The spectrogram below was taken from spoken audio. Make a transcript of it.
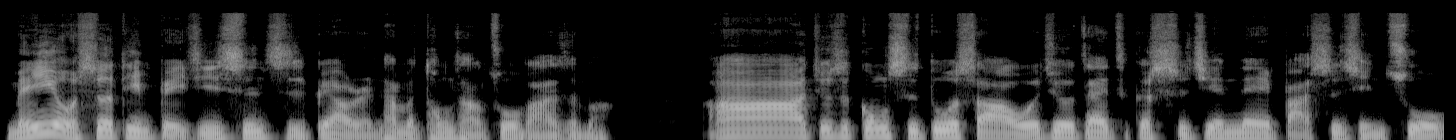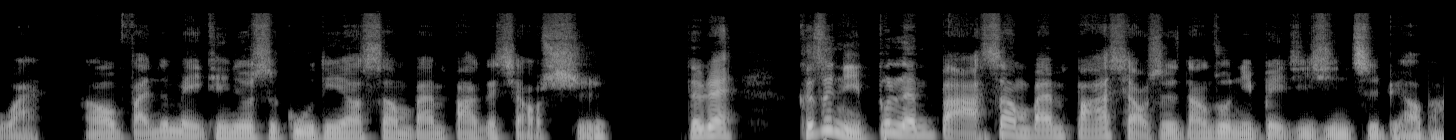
没有设定北极星指标人，他们通常做法是什么啊？就是工时多少，我就在这个时间内把事情做完，然后反正每天就是固定要上班八个小时，对不对？可是你不能把上班八小时当做你北极星指标吧？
